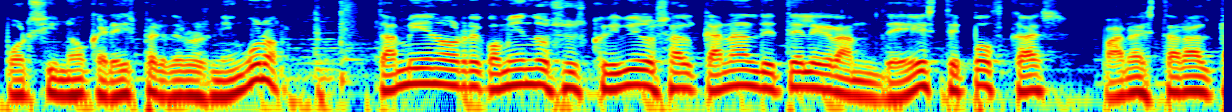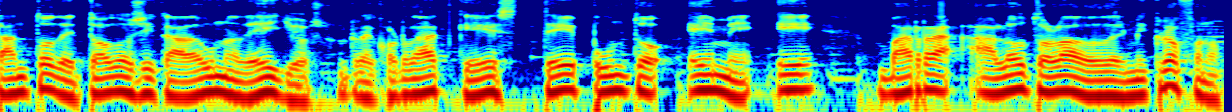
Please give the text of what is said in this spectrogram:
por si no queréis perderos ninguno. También os recomiendo suscribiros al canal de Telegram de este podcast para estar al tanto de todos y cada uno de ellos. Recordad que es t.me barra al otro lado del micrófono.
